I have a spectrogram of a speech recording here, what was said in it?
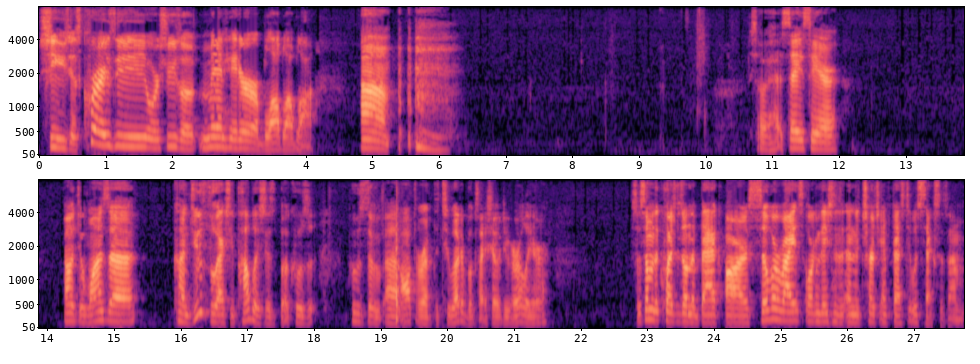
she's just crazy or she's a man hater or blah, blah, blah. Um, so it says here, oh, Jawanza Kunjufu actually published this book, who's who's the uh, author of the two other books I showed you earlier. So some of the questions on the back are civil rights organizations and the church infested with sexism.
